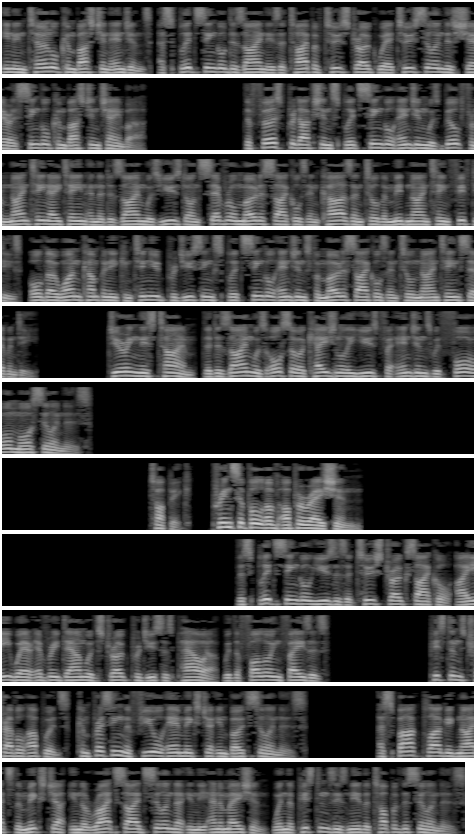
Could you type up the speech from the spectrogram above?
In internal combustion engines, a split-single design is a type of two-stroke where two cylinders share a single combustion chamber. The first production split-single engine was built from 1918 and the design was used on several motorcycles and cars until the mid-1950s, although one company continued producing split-single engines for motorcycles until 1970. During this time, the design was also occasionally used for engines with four or more cylinders. Topic: Principle of operation. The split single uses a two-stroke cycle i.e. where every downward stroke produces power with the following phases. Pistons travel upwards, compressing the fuel-air mixture in both cylinders. A spark plug ignites the mixture in the right side cylinder in the animation when the pistons is near the top of the cylinders.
